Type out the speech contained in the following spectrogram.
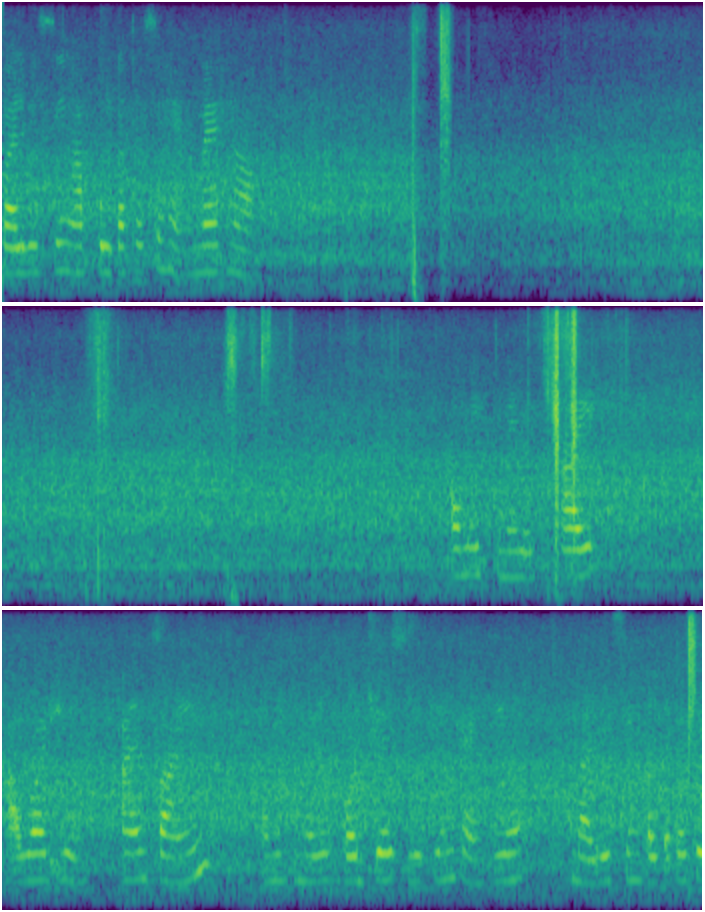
बालवीर सिंह, आप कोलकाता से हैं? मैं हाँ। Amit Mel. Hi, how are you? I am fine. Amit Mel, gorgeous looking. Thank you. Malveer सिंह कलकत्ता से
